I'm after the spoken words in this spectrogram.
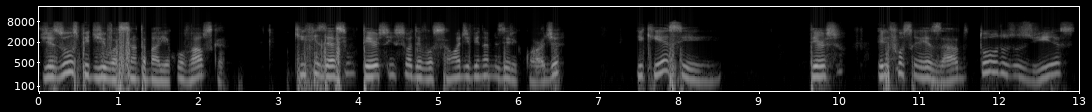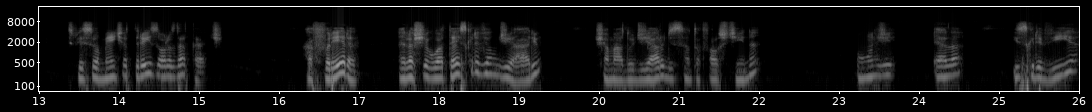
Jesus pediu a Santa Maria Kowalska que fizesse um terço em sua devoção à Divina Misericórdia e que esse terço ele fosse rezado todos os dias, especialmente às três horas da tarde. A freira ela chegou até a escrever um diário chamado Diário de Santa Faustina, onde ela escrevia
